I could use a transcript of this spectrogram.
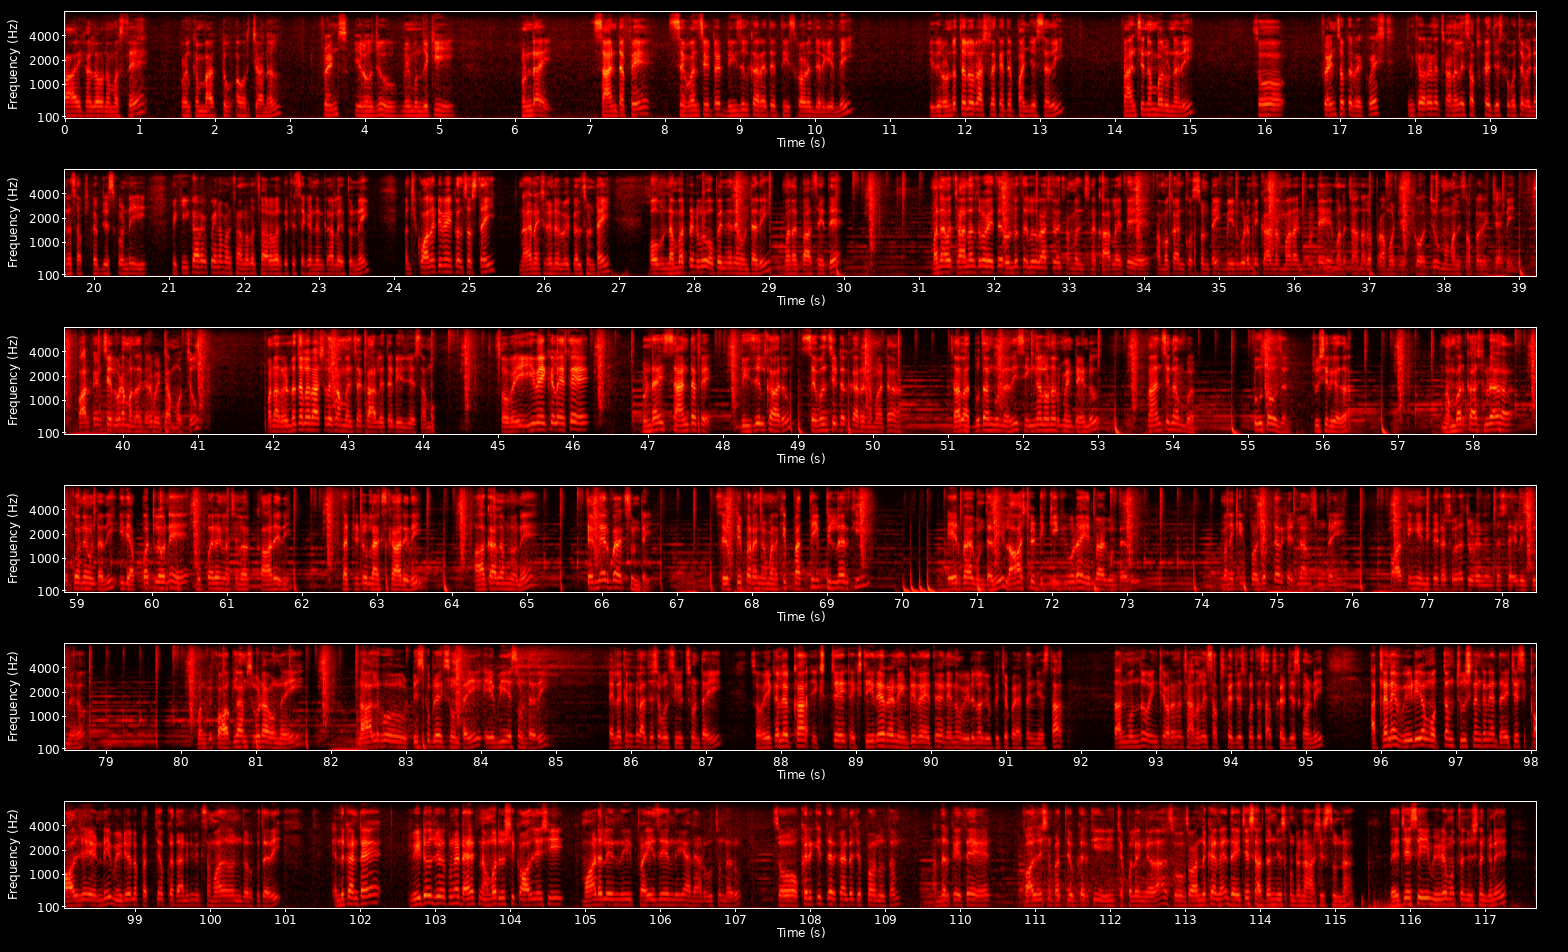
Hi hello నమస్తే. Welcome back to our channel friends ఈరోజు మీ ముందుకి Hyundai Santa Fe seven seater diesel car అయితే తీసుకోవడం జరిగింది. ఇది రెండు తెలుగు రాష్ట్రాలకైతే పనిచేస్తుంది. ఫ్యాన్సీ నెంబర్ ఉన్నది. సో ఫ్రెండ్స్ ఒక రిక్వెస్ట్ ఇంకెవరైనా ఛానల్ని సబ్స్క్రైబ్ చేసుకోకపోతే వెంటనే సబ్స్క్రైబ్ చేసుకోండి. మీకు ఈ కార్ పైన మన ఛానల్లో చాలా వరకు అయితే సెకండ్ హ్యాండ్ కార్లు అయితే ఉన్నాయి. మంచి క్వాలిటీ వెహికల్స్ వస్తాయి. నాన్ యాక్సిడెంటల్ వెహికల్స్ ఉంటాయి. నెంబర్ ప్లేట్ కూడా ఓపెన్గానే ఉంటుంది. మన కార్స్ అయితే. మన ఛానల్ అయితే రెండు తెలుగు రాష్ట్రాలకు సంబంధించిన కార్లు అయితే అమ్మకానికి వస్తుంటాయి. మీరు కూడా మీ కార్ అమ్మాలనుకుంటే మన ఛానల్లో ప్రమోట్ చేసుకోవచ్చు. మమ్మల్ని సంప్రదించండి. పార్క్ అండ్ సేల్ కూడా మన దగ్గర పెట్టి అమ్మొచ్చు. మన రెండు తెలుగు రాష్ట్రాలకు సంబంధించిన కార్లు అయితే డీల్ చేస్తాము. సో ఈ వెహికల్ అయితే Hyundai Santa Fe diesel car seven seater car అన్నమాట. చాలా అద్భుతంగా ఉన్నది. Single owner maintained. Fancy number two thousand. చూసారు కదా? నంబర్ కాస్ట్ కూడా ఎక్కువనే ఉంటుంది. ఇది అప్పట్లోనే ముప్పై రెండు లక్షల కార్ ఇది. థర్టీ టూ ల్యాక్స్ కార్ ఇది. ఆ కాలంలోనే టెన్ ఇయర్ బ్యాగ్స్ ఉంటాయి. సేఫ్టీ పరంగా మనకి ప్రతి పిల్లర్కి ఎయిర్ బ్యాగ్ ఉంటుంది. లాస్ట్ డిక్కీకి కూడా ఎయిర్ బ్యాగ్ ఉంటుంది. మనకి ప్రొజెక్టర్ హెడ్ ల్యాంప్స్ ఉంటాయి. పార్కింగ్ ఇండికేటర్స్ కూడా చూడండి ఎంత స్టైలిష్ ఉన్నాయో. మనకి ఫాగ్ ల్యాంప్స్ కూడా ఉన్నాయి. నాలుగు డిస్క్ బ్రేక్స్ ఉంటాయి ఏబిఎస్ ఉంటుంది ఎలక్ట్రికల్ అడ్జస్టబుల్ సీట్స్ ఉంటాయి. సో వెహికల్ యొక్క ఎక్స్టే ఎక్స్టీరియర్ అండ్ ఇంటీరియర్ అయితే నేను వీడియోలో చూపించే ప్రయత్నం చేస్తా. దాని ముందు ఇంకెవరైనా ఛానల్ని సబ్స్క్రైబ్ చేసిపోతే సబ్స్క్రైబ్ చేసుకోండి. అట్లనే వీడియో మొత్తం చూసినాకనే దయచేసి కాల్ చేయండి. వీడియోలో ప్రతి ఒక్క దానికి మీకు సమాధానం దొరుకుతుంది. ఎందుకంటే వీడియో చూడకుండా డైరెక్ట్ నెంబర్ చూసి కాల్ చేసి మోడల్ ఏంది ప్రైస్ ఏంది అని అడుగుతున్నారు. సో ఒకరికి ఇద్దరికంటే చెప్పగలుగుతాం. అందరికైతే కాల్ చేసిన ప్రతి ఒక్కరికి చెప్పలేం కదా. సో సో అందుకనే దయచేసి అర్థం చేసుకుంటాను ఆశిస్తున్నా. దయచేసి ఈ వీడియో మొత్తం చూసినాకనే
